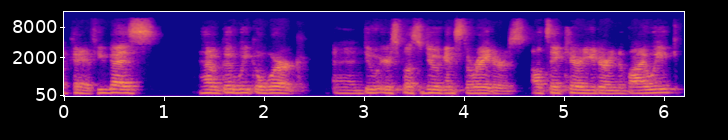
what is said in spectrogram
okay, if you guys have a good week of work and do what you're supposed to do against the Raiders, I'll take care of you during the bye week.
